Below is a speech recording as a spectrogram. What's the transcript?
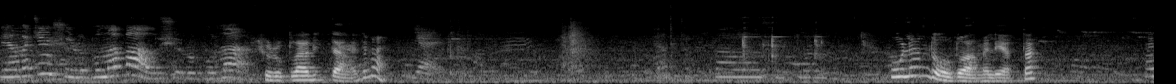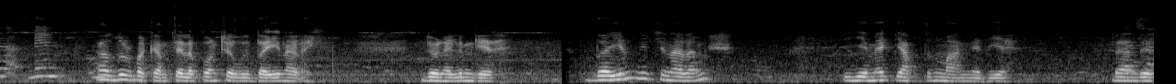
Yamaçın şurubuna bağlı şurubuna. Şuruplar bitti anne değil mi? Yani. Zıplamıyor. Bulem de oldu ameliyatta. Hani ben Ha, dur bakalım telefon çalıyor dayın aray. Dönelim geri. Dayın niçin aramış? Yemek yaptın mı anne diye. Ben de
